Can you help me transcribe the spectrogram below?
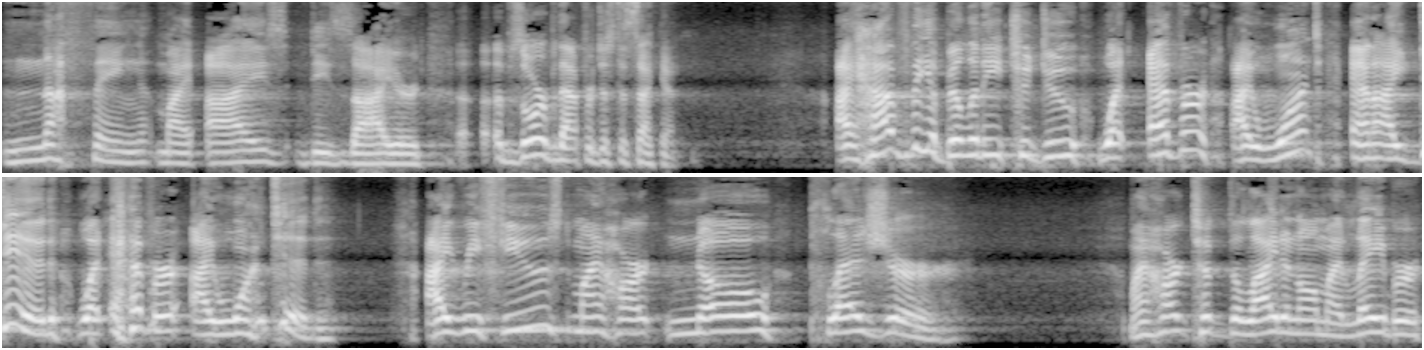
nothing my eyes desired. Absorb that for just a second. I have the ability to do whatever I want, and I did whatever I wanted. I refused my heart no pleasure. My heart took delight in all my labor,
